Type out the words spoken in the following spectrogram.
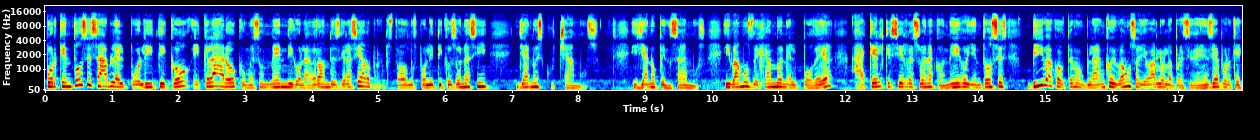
Porque entonces habla el político, y claro, como es un mendigo ladrón desgraciado, porque pues todos los políticos son así, ya no escuchamos y ya no pensamos y vamos dejando en el poder a aquel que sí resuena conmigo y entonces viva Cuauhtémoc Blanco y vamos a llevarlo a la presidencia porque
